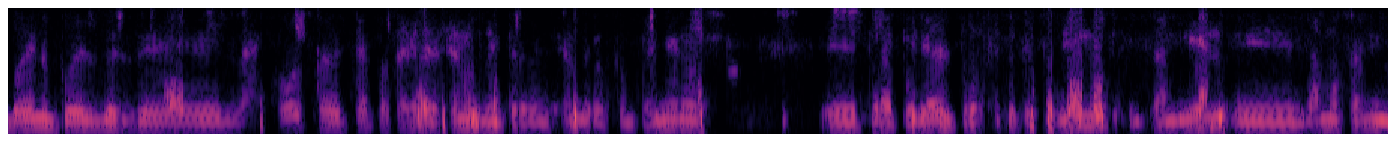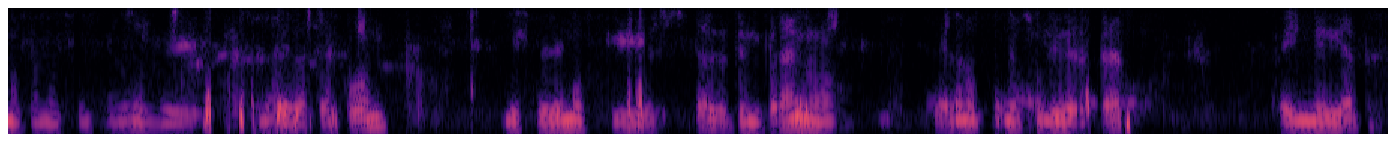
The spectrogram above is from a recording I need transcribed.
Bueno, pues desde la costa de Chiapas agradecemos la intervención de los compañeros eh, por apoyar el proceso que tuvimos y también eh, damos ánimos a los compañeros de la zona de Batacón y esperemos que pues, tarde o temprano puedan obtener su libertad e inmediata,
